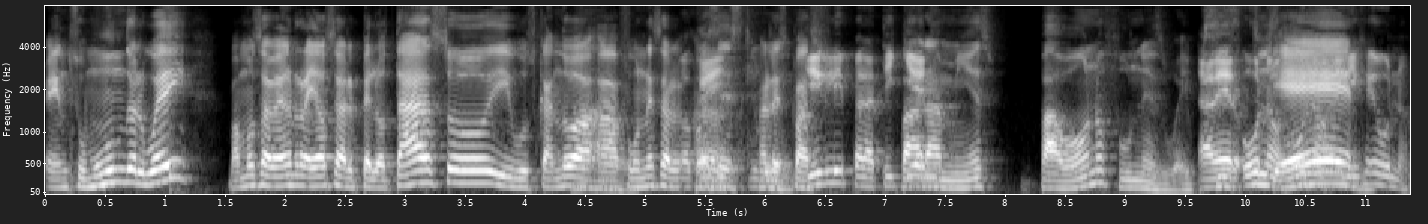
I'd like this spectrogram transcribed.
en su mundo el güey, vamos a ver en Rayados al pelotazo y buscando a, a Ah, Funes al, Ok. al- Pues es que, al espacio. Gigli, para ti, ¿quién? Para mí es Pavón o Funes, güey. A ver, uno, uno, ¿Quién? elige uno.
